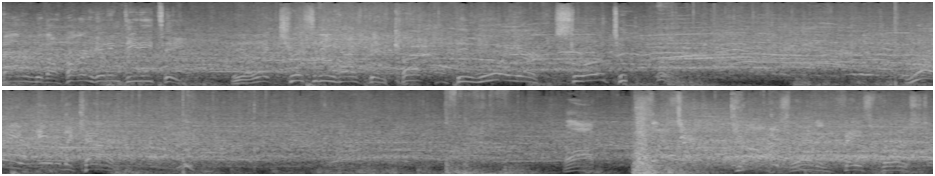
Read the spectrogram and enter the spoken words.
countered with a hard-hitting DDT. The electricity has been cut. The Warrior slow to... Warrior able to counter. Ah, Flapjack. Gosh, landing face first.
